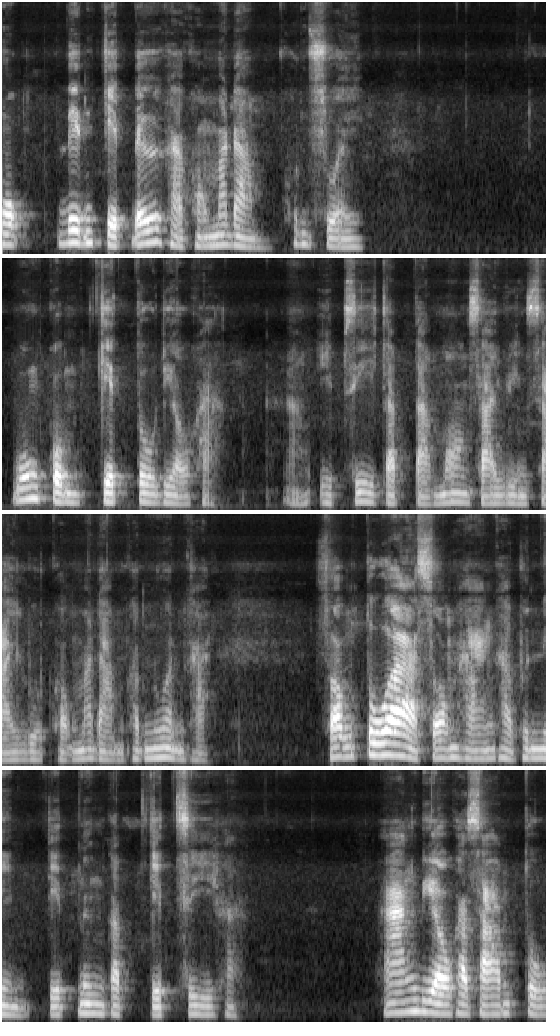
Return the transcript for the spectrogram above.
หกเด่นเจ็ดเด้อค่ะ ของมาดามคนสวย วงกลมเจ็ดตัวเดียวค่ะเอาอีฟซี่จับตามองสายวิ่งสายหลุดของมาดามคำนวณค่ะสองตัวสองหางค่ะเพิ่นเน้นเจ็ดหนึ่งกับเจ็ดสี่ค่ะ หางเดียวค่ะสามตัว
